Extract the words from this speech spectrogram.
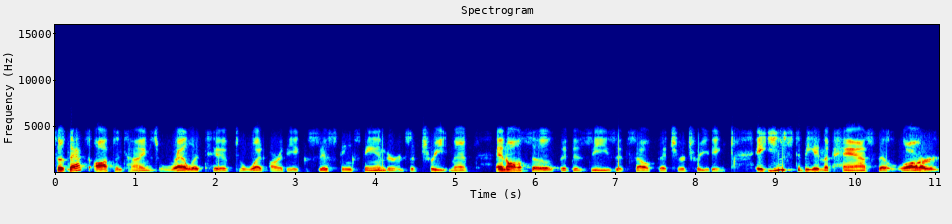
So that's oftentimes relative to what are the existing standards of treatment and also the disease itself that you're treating. It used to be in the past that large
